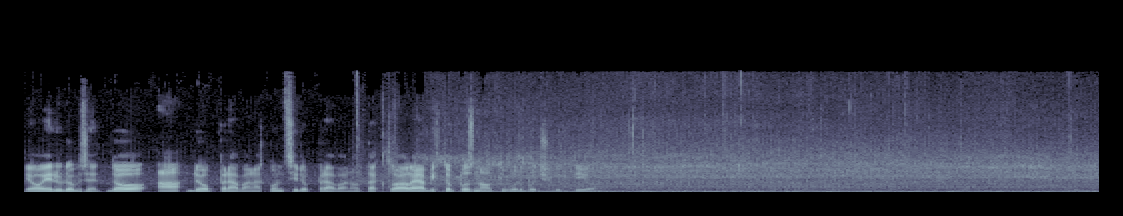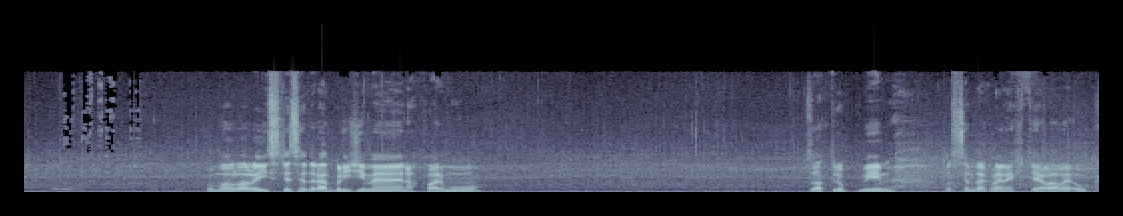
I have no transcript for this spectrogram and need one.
Jo, jedu dobře. Do a doprava, na konci doprava. No tak to ale, abych to poznal, tu odbočku, jo. Pomalu, ale jistě se teda blížíme na farmu. Za. To jsem takhle nechtěl, ale OK.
